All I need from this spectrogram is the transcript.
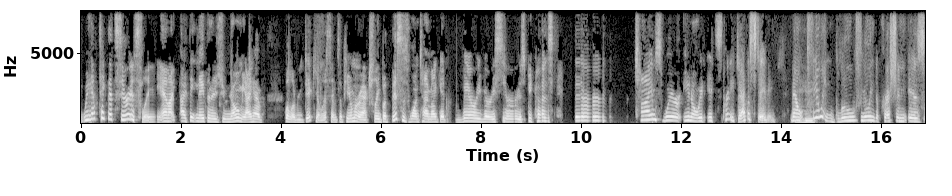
we have to take that seriously. And I, I think, Nathan, as you know me, I have, well, a ridiculous sense of humor, actually. But this is one time I get very, very serious because there are times where, you know, it, it's pretty devastating. Now, mm-hmm. feeling blue, feeling depression is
